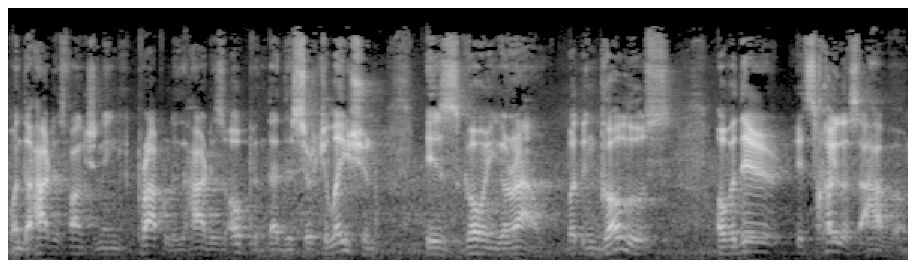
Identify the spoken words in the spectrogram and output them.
when the heart is functioning properly, the heart is open, that the circulation is going around. But in Golus, over there, it's Choilas Ahava.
